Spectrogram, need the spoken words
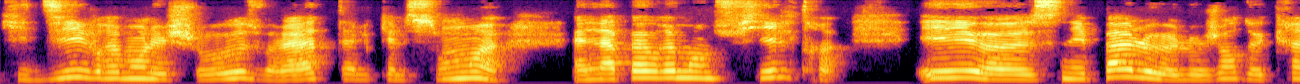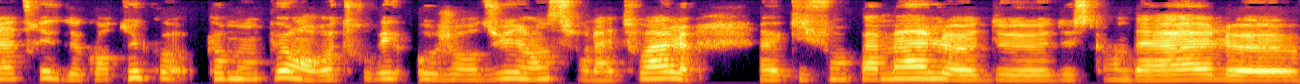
qui, dit vraiment les choses, voilà, telles qu'elles sont. Elle n'a pas vraiment de filtre. Et ce n'est pas le, le genre de créatrice de contenu co- comme on peut en retrouver aujourd'hui hein, sur la euh, qui font pas mal de, de scandales, euh,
